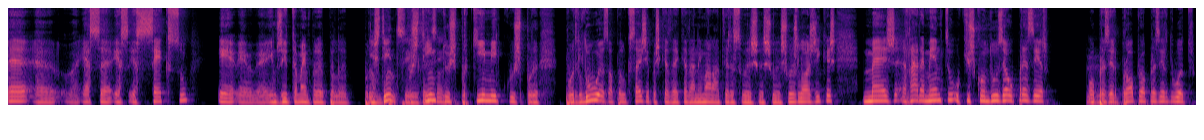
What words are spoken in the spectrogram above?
uh, uh, essa, esse, esse, sexo é, é, é induzido também por, por, por instintos, por, instintos por químicos, por, por luas ou pelo que seja, depois cada, cada animal há de ter as suas, as suas, as suas lógicas, mas raramente o que os conduz é o prazer uhum. prazer próprio ou o prazer do outro.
